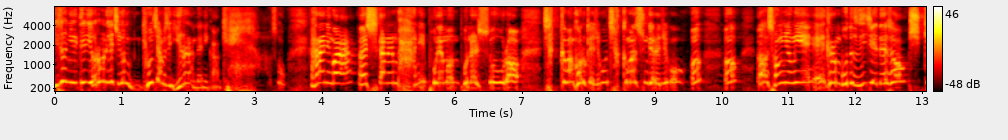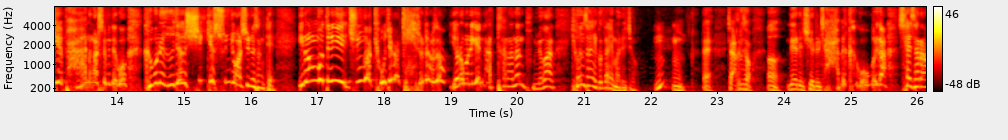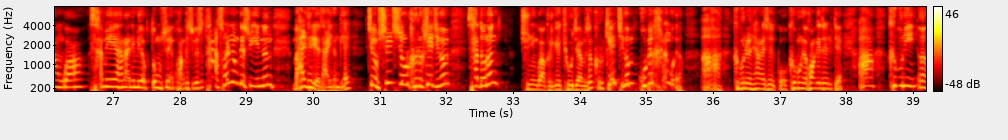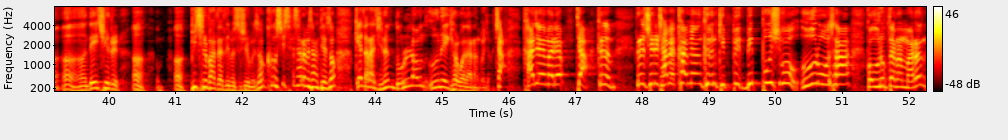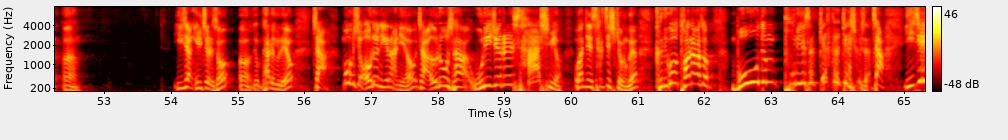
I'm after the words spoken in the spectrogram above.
이런 일들이 여러분에게 지금 교제하면서 일어난다니까 계속 하나님과 어, 시간을 많이 보내면 보낼수록 자꾸만 거룩해지고 자꾸만 순결해지고 어? 어? 어, 성령이 그런 모든 의지에 대해서 쉽게 반응할 수 있는 되고 그분의 의지에서 쉽게 순종할 수 있는 상태 이런 것들이 주님과 교제가 계속되면서 여러분에게 나타나는 분명한 현상일 거다 이 말이죠. 응? 응. 네. 자, 그래서 어, 내를 죄를 자백하고 그러니까 새 사랑과 삼위의 하나님의 역동성의 관계 속에서 다 설명될 수 있는 말들이에요. 다 이런 게 지금 실질적으로 그렇게 지금 사도는 주님과 그렇게 교제하면서 그렇게 지금 고백하는 거예요. 아, 그분을 향해서 있고 그분과 관계될 때, 아, 그분이 어, 어, 어, 내 죄를 어, 어, 빛을 받아들면서 지면서 그것이 새 사람의 상태에서 깨달아지는 놀라운 은혜의 결과다라는 거죠. 자, 가자 말이요. 자, 그래서 그래서 죄를 자백하면 그는 기쁘, 미쁘시고 의로사, 그 의롭다는 말은 어. 2장 1절에서 어, 좀 다르게 그래요. 자, 뭐 어려운 얘기는 아니에요. 자, 의로사 우리 죄를 사시며 완전히 삭제시켜 보는 거예요. 그리고 더 나가서 모든 불의에서 깨끗게 하실 것이다. 자, 이제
